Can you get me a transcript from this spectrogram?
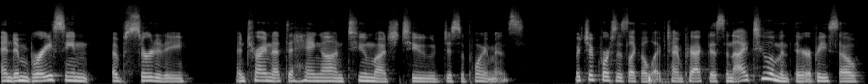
and embracing absurdity and trying not to hang on too much to disappointments, which of course is like a lifetime practice. And I too am in therapy. So,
